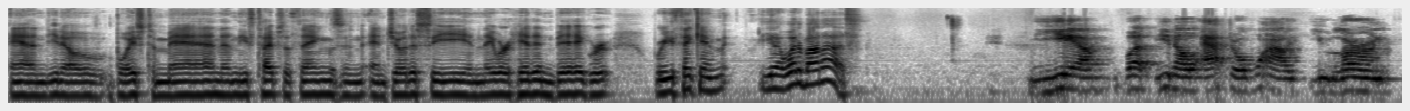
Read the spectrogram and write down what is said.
and you know Boyz II Men and these types of things and and Jodeci and they were hitting big. Were were you thinking, you know, what about us? Yeah, but you know, after a while, you learn,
